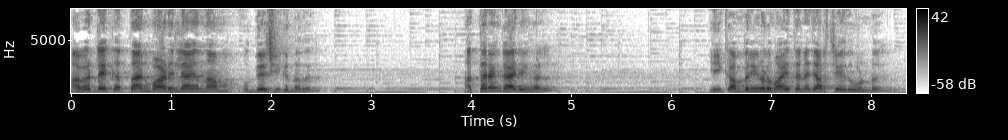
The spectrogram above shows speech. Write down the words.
അവരിലേക്ക് എത്താൻ പാടില്ല എന്ന് നാം ഉദ്ദേശിക്കുന്നത് അത്തരം കാര്യങ്ങൾ ഈ കമ്പനികളുമായി തന്നെ ചർച്ച ചെയ്തുകൊണ്ട്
